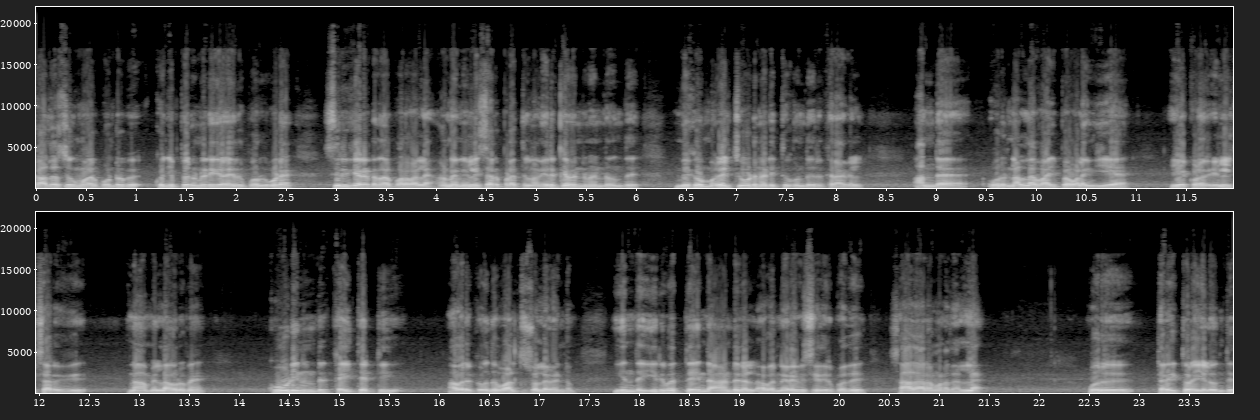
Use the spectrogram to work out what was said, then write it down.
காதல் சுகுமார் போன்று கொஞ்சம் பெரும் நடிகராக இருப்பவர்கள் கூட சிறு கேரக்டர் தான் பரவாயில்ல. ஆனால் நெல்லிசார் படத்தில் நான் இருக்க வேண்டும் என்று வந்து மிக மகிழ்ச்சியோடு நடித்து கொண்டு இருக்கிறார்கள் அந்த ஒரு நல்ல வாய்ப்பை வழங்கிய இயக்குனர் எழில் சாருக்கு நாம் எல்லாருமே கூடி நின்று கைத்தட்டி அவருக்கு வந்து வாழ்த்து சொல்ல வேண்டும். இந்த இருபத்தைந்து ஆண்டுகள் அவர் நிறைவு செய்திருப்பது சாதாரணமானதல்ல. ஒரு திரைத்துறையில் வந்து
